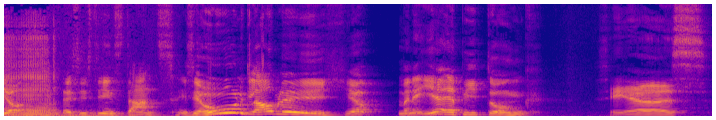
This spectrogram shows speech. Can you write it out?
Ja, es ist die Instanz. Ist ja unglaublich. Ja, meine Ehrerbietung. Servus.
